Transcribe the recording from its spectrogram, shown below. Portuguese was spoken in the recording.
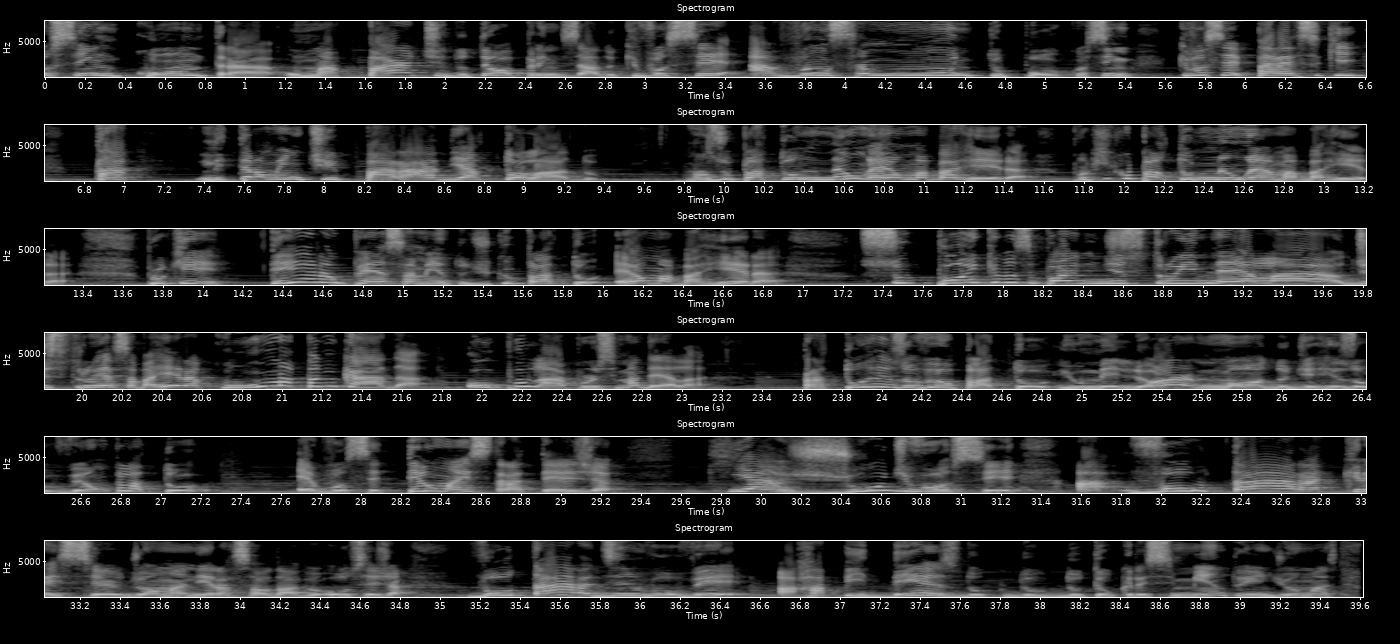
você encontra uma parte do teu aprendizado que você avança muito pouco, assim, que você parece que tá literalmente parado e atolado. Mas o platô não é uma barreira. Por que, que o platô não é uma barreira? Porque ter o pensamento de que o platô é uma barreira supõe que você pode destruir nela, destruir essa barreira com uma pancada ou pular por cima dela. Para tu resolver o platô e o melhor modo de resolver um platô é você ter uma estratégia que ajude você a voltar a crescer de uma maneira saudável, ou seja, voltar a desenvolver a rapidez do, do, do teu crescimento em idiomas.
